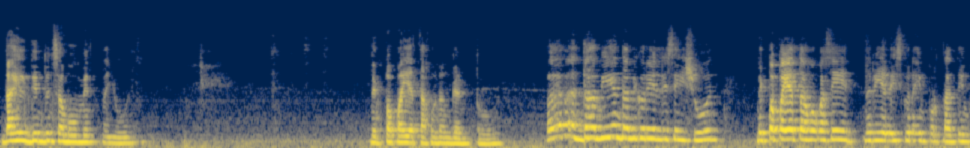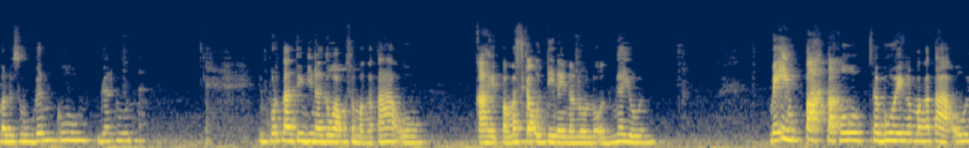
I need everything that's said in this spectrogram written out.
Dahil din dun sa moment na yun, nagpapayat ako ng ganito. Ba, ang dami, ang dami ko realization. Nagpapayat ako kasi na-realize ko na importante yung kalusugan ko. Ganun. Importante yung ginagawa ko sa mga tao. Kahit pa mas kaunti na yung nanonood ngayon. May impact ako sa buhay ng mga tao.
